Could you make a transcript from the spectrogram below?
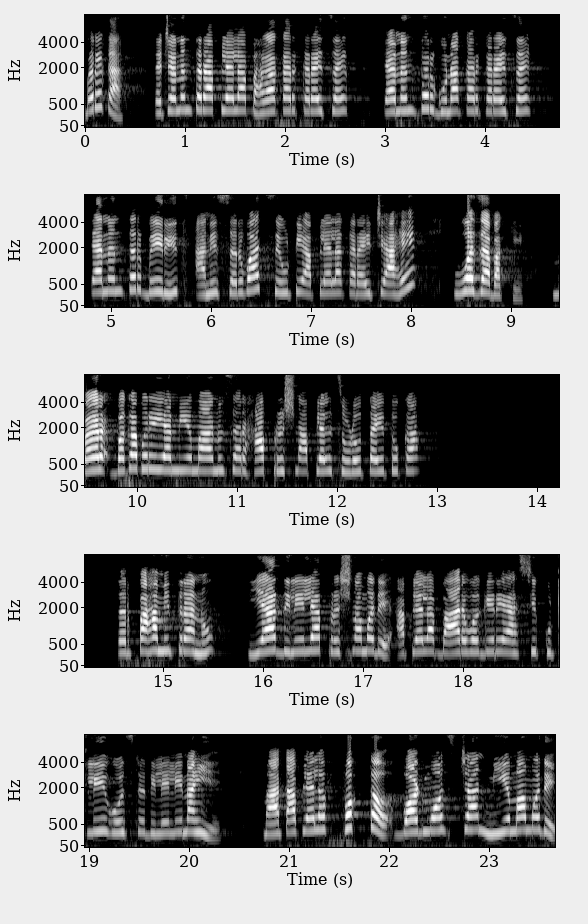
बरं का? त्याच्यानंतर आपल्याला भागाकार करायचा आहे त्यानंतर गुणाकार करायचा आहे त्यानंतर बेरीज आणि सर्वात शेवटी आपल्याला करायची आहे वजाबाकी. बर बघा बरं या नियमानुसार हा प्रश्न आपल्याला सोडवता येतो का? तर पहा मित्रांनो या दिलेल्या प्रश्नामध्ये आपल्याला बार वगैरे अशी कुठलीही गोष्ट दिलेली नाही आहे मग आता आपल्याला फक्त बॉडमॉसच्या नियमामध्ये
